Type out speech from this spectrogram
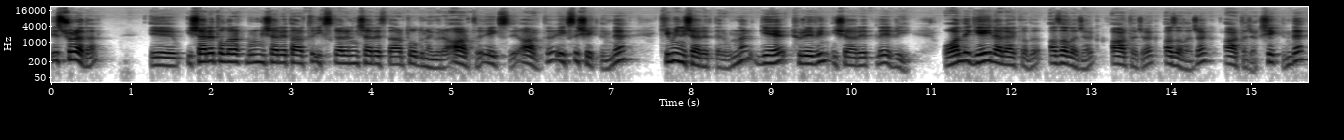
biz şurada e, işaret olarak bunun işareti artı x karenin işareti de artı olduğuna göre artı, eksi, artı, eksi şeklinde kimin işaretleri bunlar? G türevin işaretleri. O halde G ile alakalı azalacak, artacak, azalacak, artacak şeklinde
